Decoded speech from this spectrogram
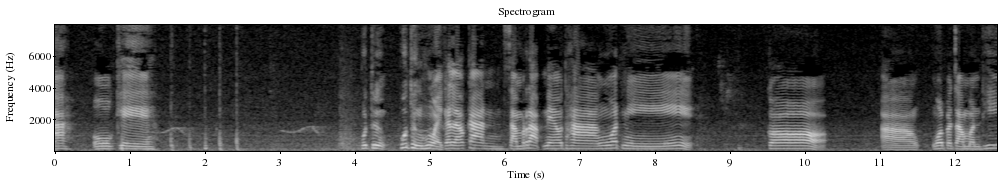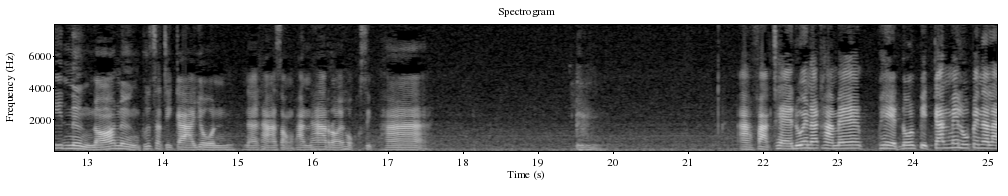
อะ โอเค พูดถึง พูดถึงหวยกันแล้วกันสำหรับแนวทางงวดนี้ ก็อ่างวดประจำวันที่หนึ่งเนาะหนึ่งพฤศจิกายน นะคะส อะฝากแชร์ด้วยนะคะ แม่เพจโดนปิดกั้นไม่รู้เป็นอะไร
